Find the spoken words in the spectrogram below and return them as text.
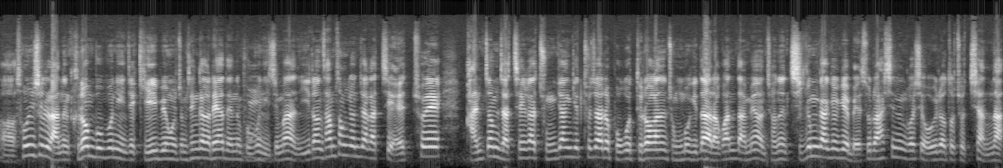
어, 손실 나는 그런 부분이 이제 기회비용을 좀 생각을 해야 네. 되는 부분이지만 이런 삼성전자 같이 애초에 관점 자체가 중장기 투자를 보고 들어가는 종목이다라고 한다면 저는 지금 가격에 매수를 하시는 것이 오히려 더 좋지 않나.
